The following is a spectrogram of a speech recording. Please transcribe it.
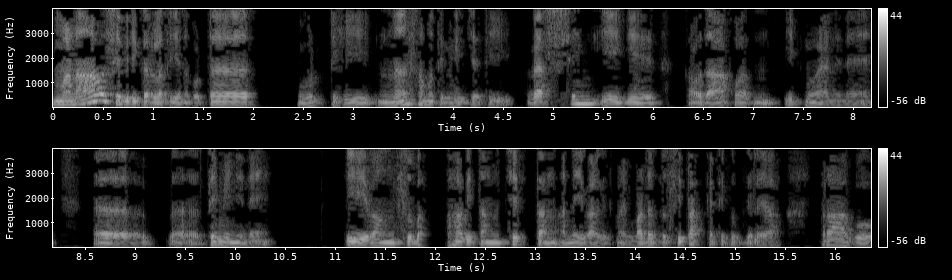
මනාව සෙවිලි කරලා තියෙනකොට වුට්ටිහි න සමති විජ්ජති. වැස්සෙන් ඒගේ කවදාකවත් ඉක්ම යන්නේ නැහැ තෙමින්නේ නැහැ ඒවං සුභ භාවිතං චිත්තං අන්න ඒ වගේ තමයි වඩපු සිතක් ඇති පුද්ගලයා රාගෝ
